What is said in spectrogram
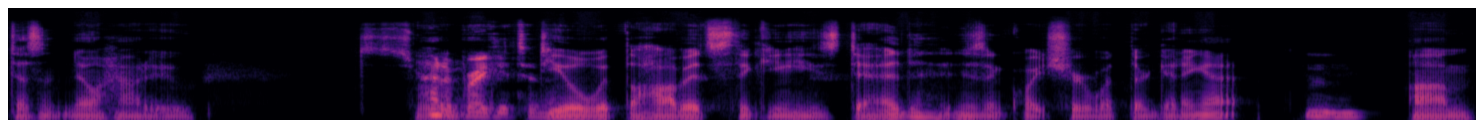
doesn't know how to how to break it to deal them. with the hobbits thinking he's dead and isn't quite sure what they're getting at. Hmm. Um,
